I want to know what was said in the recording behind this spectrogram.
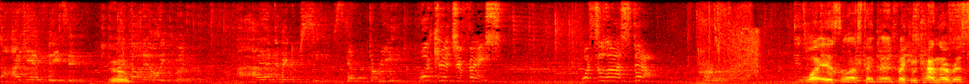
I can't face it. Ooh. I thought Ellie could. I I had to make her see step three. What can't you face? What's the last step? What is the last step, man? It's making me kind of nervous.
